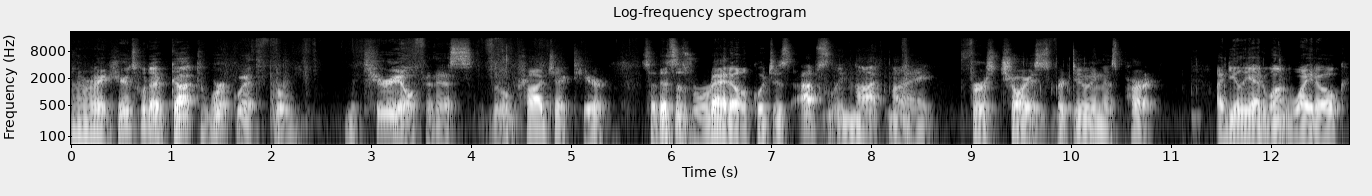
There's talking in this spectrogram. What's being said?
All right, here's what I've got to work with for material for this little project here. So this is red oak, which is absolutely not my first choice for doing this part. Ideally, I'd want white oak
